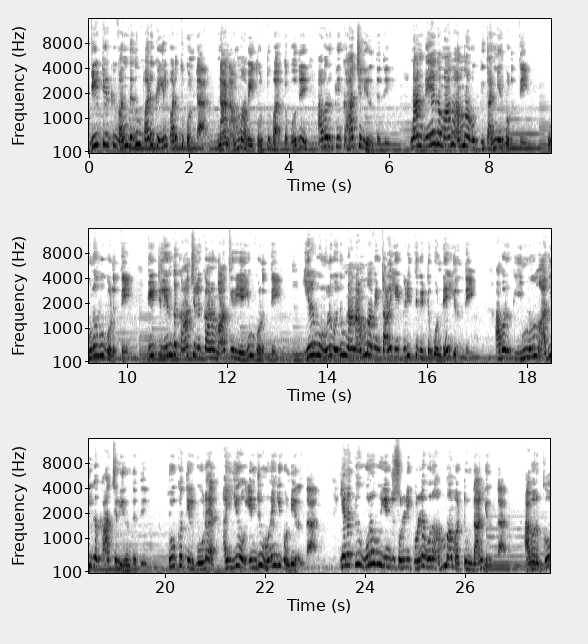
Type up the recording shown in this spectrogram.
வீட்டிற்கு வந்ததும் படுக்கையில் படுத்துக் கொண்டார். நான் அம்மாவை தொட்டு பார்த்தபோது அவருக்கு காய்ச்சல் இருந்தது. நான் வேகமாக அம்மாவுக்கு தண்ணீர் கொடுத்தேன் உணவு கொடுத்தேன் வீட்டில் இருந்த காய்ச்சலுக்கான மாத்திரையையும் கொடுத்தேன். இரவு முழுவதும் நான் அம்மாவின் தலையை பிடித்து விட்டு கொண்டே இருந்தேன். அவருக்கு இன்னும் அதிக காய்ச்சல் இருந்தது. தூக்கத்தில் கூட ஐயோ என்று முணங்கி கொண்டிருந்தார். எனக்கு உறவு என்று சொல்லிக் கொள்ள ஒரு அம்மா மட்டும்தான் இருந்தார். அவருக்கோ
